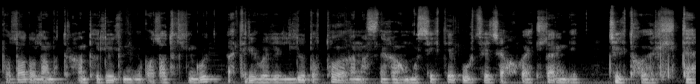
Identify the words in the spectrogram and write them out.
болоод Улаанбаатар хаан төлөөлөл нэг болоод эхлэнгүүд тэрийг бол илүү дутуу байгаа насныхаа хүмүүсийг тийм гүйцээж авах байдлаар ингээд чигд хувирлалтай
